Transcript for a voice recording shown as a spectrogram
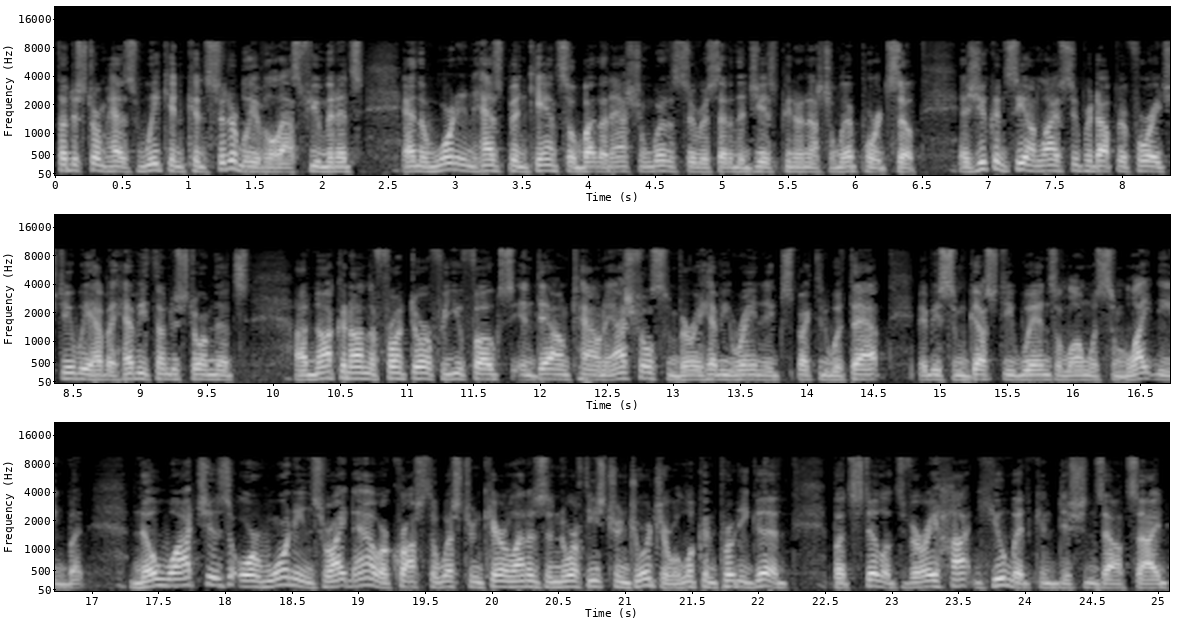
thunderstorm has weakened considerably over the last few minutes, and the warning has been canceled by the National Weather Service out of the GSP International Airport. So, as you can see on Live Super Doppler 4 HD, we have a heavy thunderstorm that's uh, on the front door for you folks in downtown Asheville. Some very heavy rain expected with that. Maybe some gusty winds along with some lightning, but no watches or warnings right now across the western Carolinas and northeastern Georgia. We're looking pretty good, but still it's very hot and humid conditions outside,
